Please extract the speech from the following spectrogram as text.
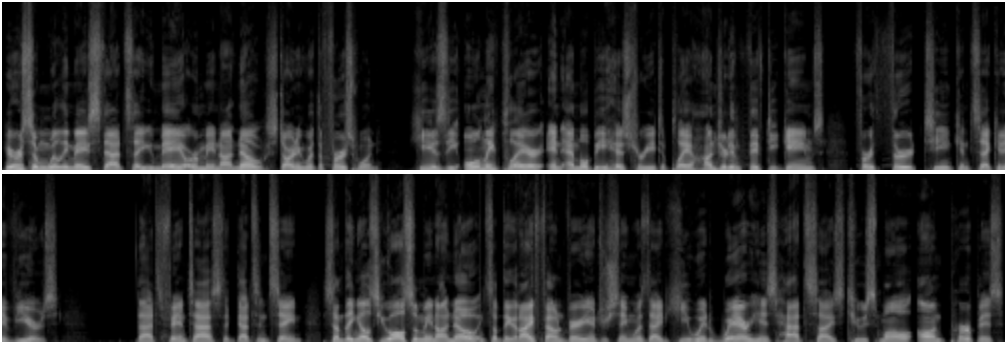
Here are some Willie Mays stats that you may or may not know, starting with the first one. He is the only player in MLB history to play 150 games for 13 consecutive years. That's fantastic. That's insane. Something else you also may not know, and something that I found very interesting, was that he would wear his hat size too small on purpose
